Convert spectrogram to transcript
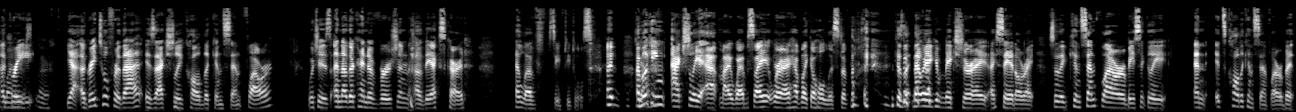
A great- or- Yeah, a great tool for that is actually called the consent flower, which is another kind of version of the X card. I love safety tools. I, I'm yeah. looking actually at my website where I have like a whole list of them because that way I can make sure I, I say it all right. So the consent flower basically, and it's called a consent flower, but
